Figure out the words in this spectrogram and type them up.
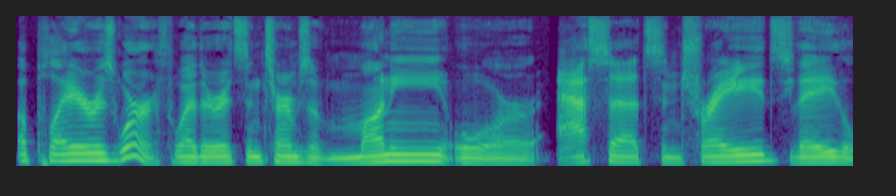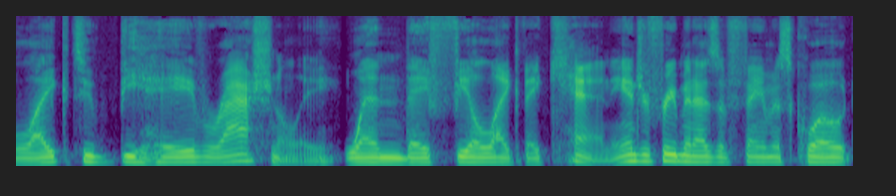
a player is worth, whether it's in terms of money or assets and trades. They like to behave rationally when they feel like they can. Andrew Friedman has a famous quote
